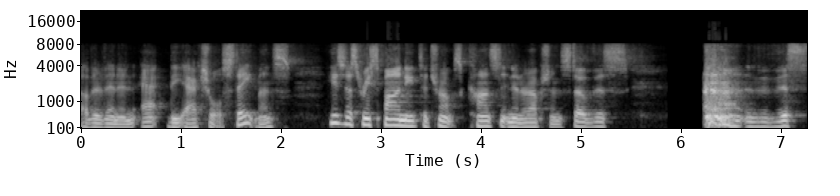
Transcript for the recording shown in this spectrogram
other than in the actual statements. He's just responding to Trump's constant interruptions. So this this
